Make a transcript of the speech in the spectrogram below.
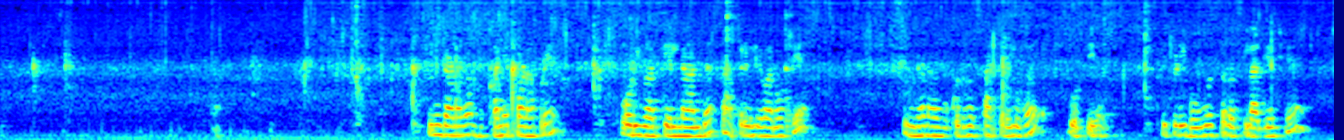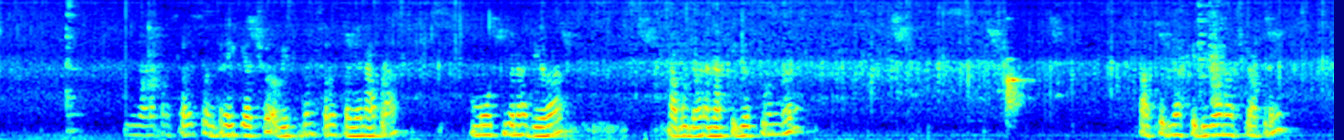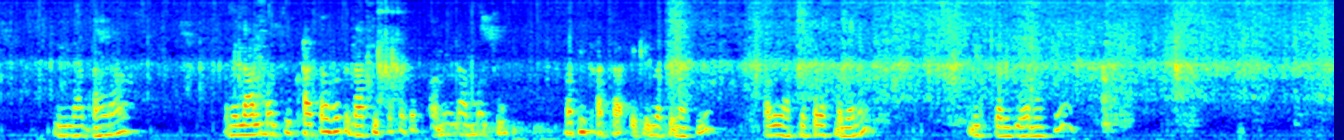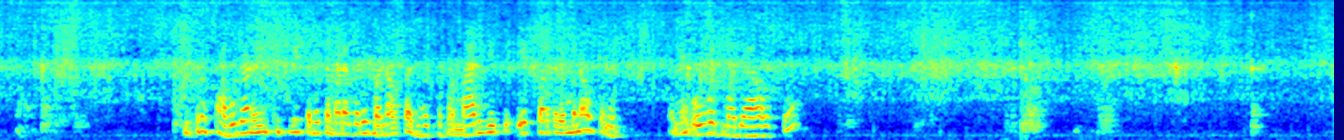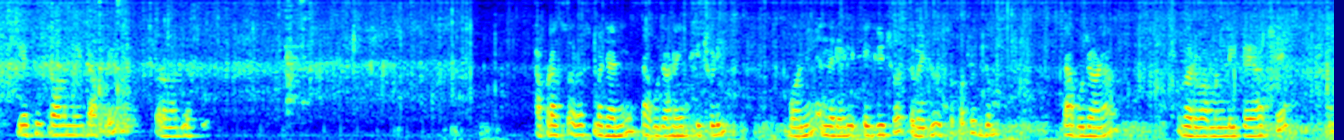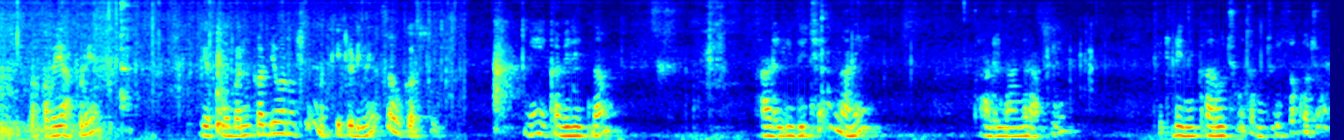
સિંગદાણાના ભૂક્કાને પણ આપણે થોડી તેલના અંદર સાતરી લેવાનો છે સિંગદાણાનો ભૂક્કો થોડો સાતરેલો હોય તો ખીચડી બહુ જ સરસ લાગે છે સિંગદાણા પણ સરસ સંતરાઈ ગયા છે હવે એકદમ સરસ મજાના આપણા મોતીઓના જેવા સાબુદાણા નાખી દઈશું અંદર જ નાખી દેવાના છે આપણે. લીલા ધાણા. તમે લાલ મરચું ખાતા હોય તો નાખી શકો છો. અમે લાલ મરચું નથી ખાતા, એટલે નથી નાખ્યું હવે આપણે સરસ મજાનું મિક્સ કરી દેવાનું છે. મિત્રો, સાબુદાણાની ખીચડી તમે તમારા ઘરે બનાવતા જ હશો પણ મારી રીતે એક વાર તમે બનાવશો ને, તમને બહુ જ મજા આવશે. બેથી ત્રણ મિનિટ આપણે ચડવા જશું. આપણા સરસ મજાની સાબુદાણાની ખીચડી બની અને રેડી થઈ ગઈ છો. તમે જોઈ શકો છો એકદમ સાબુદાણા વરવા મંડી ગયા છે. તો હવે આપણે ગેસને બંધ કરી દેવાનું છે અને ખીચડીને સર્વ કરશું. ને એક આવી રીતના થાળી લીધી છે. નાની થાળીના અંદર આપી ખીચડી નીકાળું છું. તમે જોઈ શકો છો.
